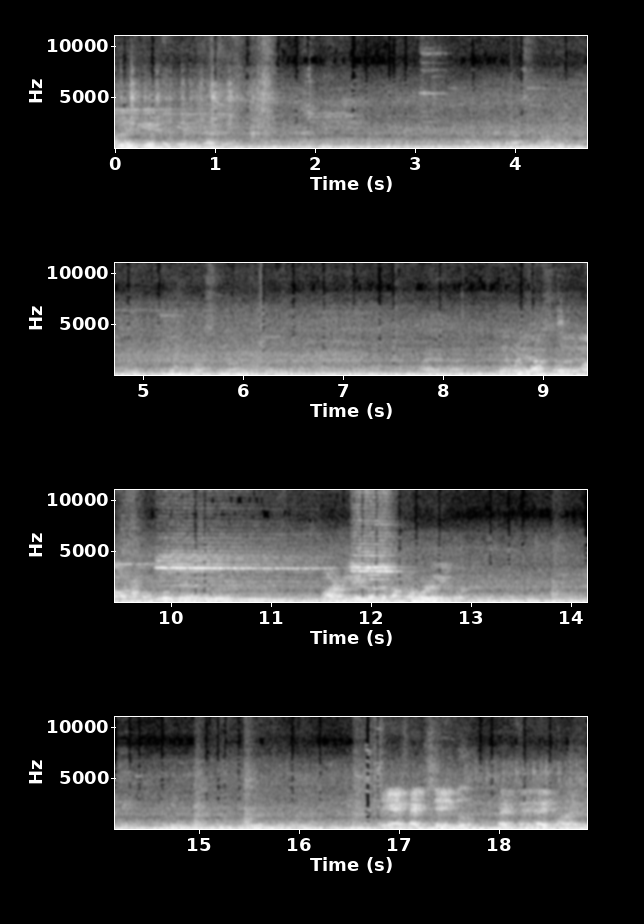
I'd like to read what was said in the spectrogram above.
only gear cable charge మళ్ళీ రాస్తుంది ఆటో పోతే ఆర్డర్ లేదు అంటే పక్కన వెళ్ళిపోతుంది ఏ టైప్ చేయదు. సైజ్ అయితే అయిపోలేదు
